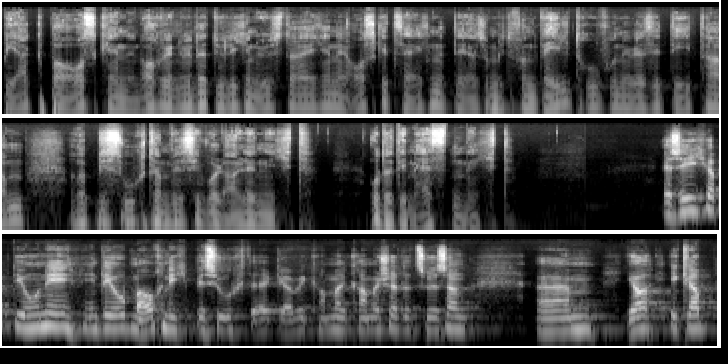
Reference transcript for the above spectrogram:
Bergbau auskennen, auch wenn wir natürlich in Österreich eine ausgezeichnete, also mit von Weltruf Universität haben, aber besucht haben wir sie wohl alle nicht. Oder die meisten nicht. Also ich habe die Uni in Leoben auch nicht besucht, äh, glaube ich, kann man, kann man schon dazu sagen. Ähm, ja, ich glaube,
